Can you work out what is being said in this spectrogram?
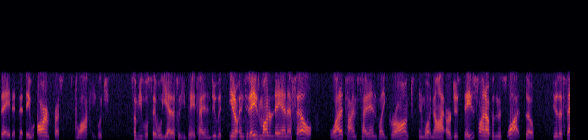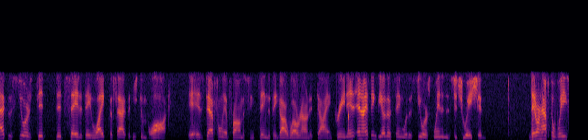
say that that they are impressed with his blocking, which some people say, well, yeah, that's what you pay a tight end to do. But you know, in today's modern day NFL, a lot of times tight ends like Gronk and whatnot are just they just line up in the slot. So you know, the fact that the Steelers did did say that they like the fact that he can block is definitely a promising thing that they got a well-rounded guy in Green. And, and I think the other thing where the Steelers win in this situation, they don't have to waste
